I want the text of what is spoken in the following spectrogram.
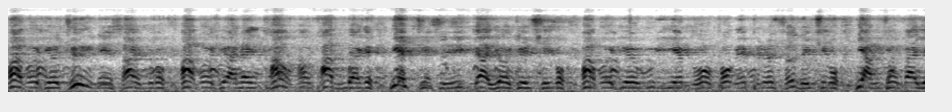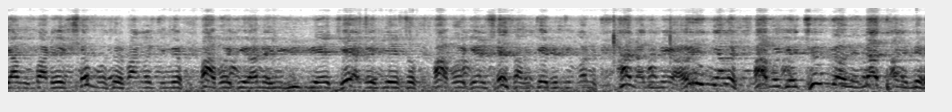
아버지 주인의 삶으로 아버지 하나님 강하고 담대하게 있게 하여 주시고 아버지 우리의 뭐 복의 피를 쏟으시고 양손과 양발의 셔못을 박으시며 아버지 하나님 인류의 죄악을 위해서 아버지의 세상 죄 를 주고는 하나님의 어린 양을 아버지의 증거에 나타내며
